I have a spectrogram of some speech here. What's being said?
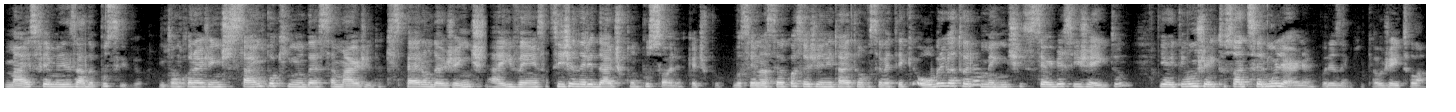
Mais feminizada possível. Então, quando a gente sai um pouquinho dessa margem do que esperam da gente, aí vem essa cisgeneridade compulsória, que é tipo, você nasceu com essa genital, então você vai ter que obrigatoriamente ser desse jeito. E aí tem um jeito só de ser mulher, né? Por exemplo, que é o jeito lá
